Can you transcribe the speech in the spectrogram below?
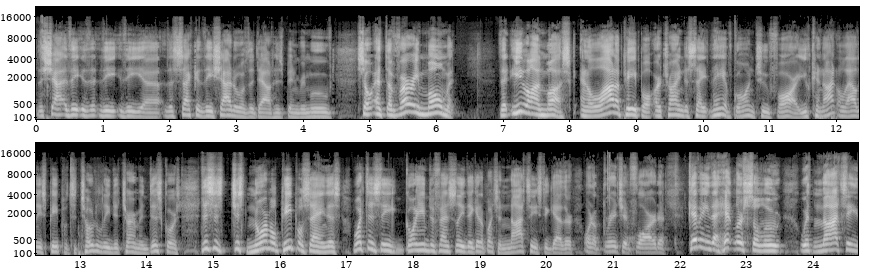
The, sh- the, the, the, the, uh, the second, the shadow of the doubt has been removed. So, at the very moment that Elon Musk and a lot of people are trying to say they have gone too far. You cannot allow these people to totally determine discourse. This is just normal people saying this. What does the Goyim Defense League? They get a bunch of Nazis together on a bridge in Florida, giving the Hitler salute with Nazi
